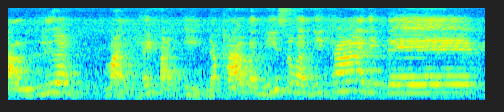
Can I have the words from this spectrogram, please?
านเรื่องใหม่ให้ฟังอีกนะคะ วันนี้สวัสดีค่ะเด็กๆ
